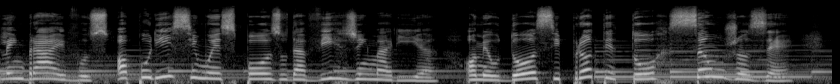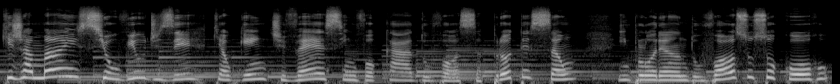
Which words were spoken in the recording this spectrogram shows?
Lembrai-vos, ó Puríssimo Esposo da Virgem Maria, ó meu doce protetor São José, que jamais se ouviu dizer que alguém tivesse invocado vossa proteção, implorando vosso socorro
